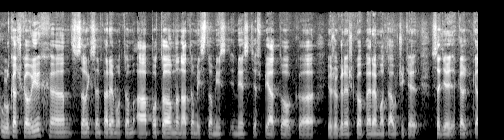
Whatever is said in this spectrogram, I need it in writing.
u Lukačkových uh, s Alexem Peremotom a potom na tom istom místě, v pátek uh, Jožo Greško, Peremot a určitě se děje, ka, ka,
